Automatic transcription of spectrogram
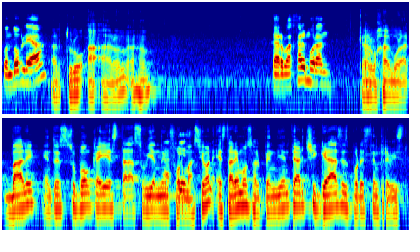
con doble A, Arturo A. Aarón, ajá. Carvajal Morán. Carvajal Moral. Vale, entonces supongo que ahí estará subiendo Así es. información. Estaremos al pendiente, Archie. Gracias por esta entrevista.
